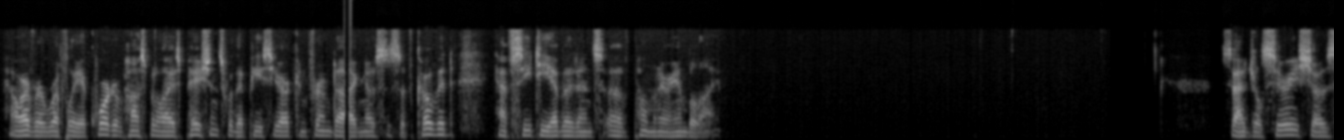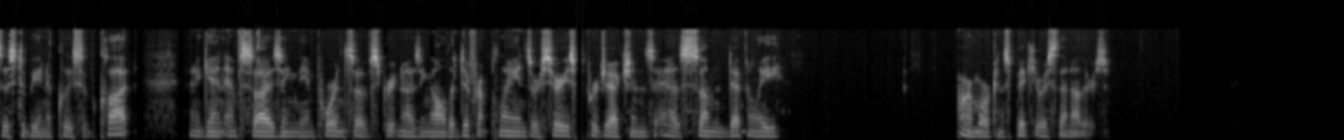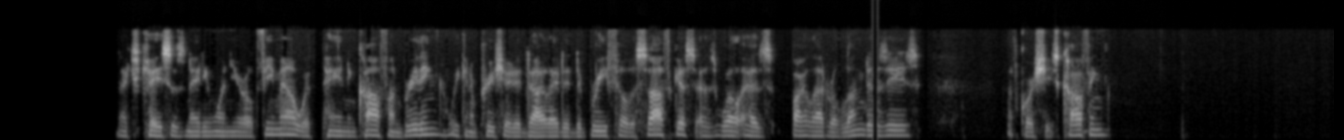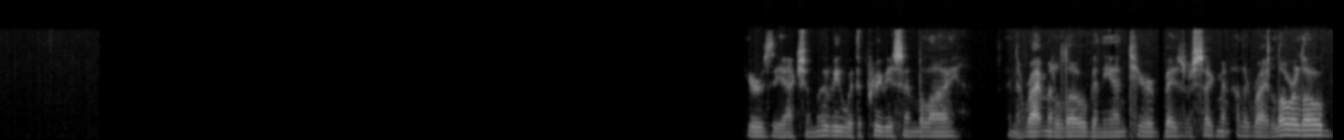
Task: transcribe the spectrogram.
However, roughly a quarter of hospitalized patients with a PCR confirmed diagnosis of COVID have CT evidence of pulmonary emboli. Sagittal series shows this to be an occlusive clot, and again emphasizing the importance of scrutinizing all the different planes or series projections as some definitely are more conspicuous than others. Next case is an 81-year-old female with pain and cough on breathing. We can appreciate a dilated debris-filled esophagus as well as bilateral lung disease. Of course, she's coughing. Here's the actual movie with the previous emboli in the right middle lobe and the anterior basilar segment of the right lower lobe.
